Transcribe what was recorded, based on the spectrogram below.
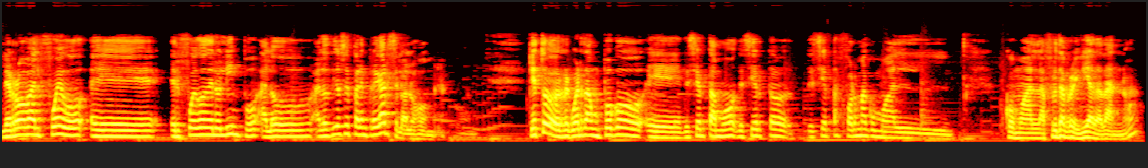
le roba el fuego, eh, el fuego del Olimpo a los dioses para entregárselo a los hombres. Que esto recuerda un poco eh, de cierta de cierto, de cierta forma como al como a la fruta prohibida de Adán, ¿no?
